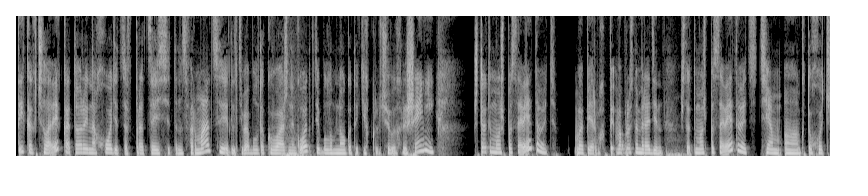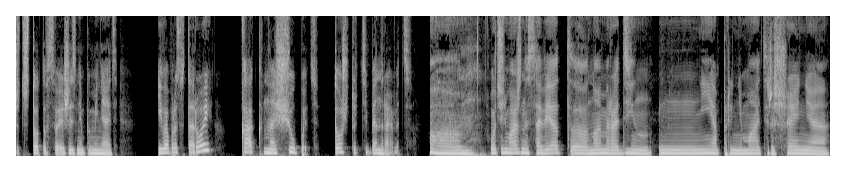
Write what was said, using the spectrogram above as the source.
Ты как человек, который находится в процессе трансформации, для тебя был такой важный год, где было много таких ключевых решений. Что ты можешь посоветовать? Во-первых, вопрос номер один. Что ты можешь посоветовать тем, а, кто хочет что-то в своей жизни поменять? И вопрос второй. Как нащупать то, что тебе нравится? Очень важный совет э, номер один. Не принимать решения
